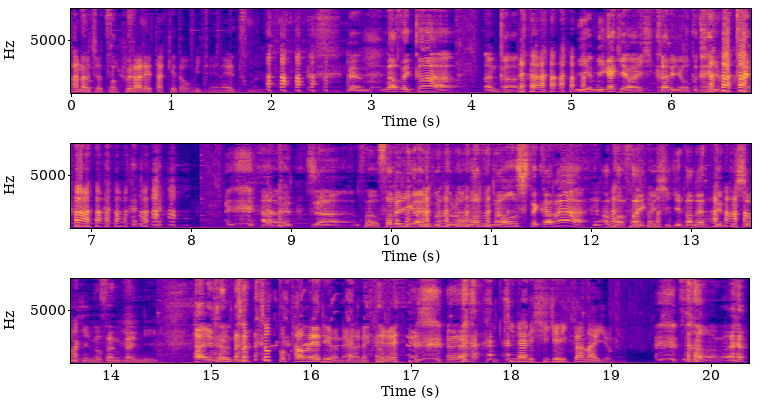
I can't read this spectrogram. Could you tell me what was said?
彼女に振られたけど、みたいなやつね。で、なぜか、なんか、み磨けば光るよとか言って。あ、めっちゃ、そう、それ以外のところをまず直してから、あとは最後にヒゲだねって言って商品の宣伝に入るんだちょ、。ちょっと貯めるよね、あれね。いきなりヒゲいかないよね。そうだね。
